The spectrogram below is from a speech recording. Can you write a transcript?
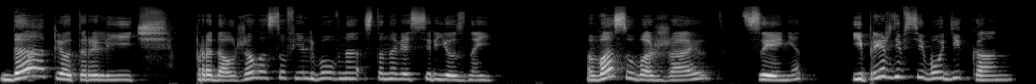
«Да, Петр Ильич», – продолжала Софья Львовна, становясь серьезной, – «вас уважают, ценят, и прежде всего декан.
